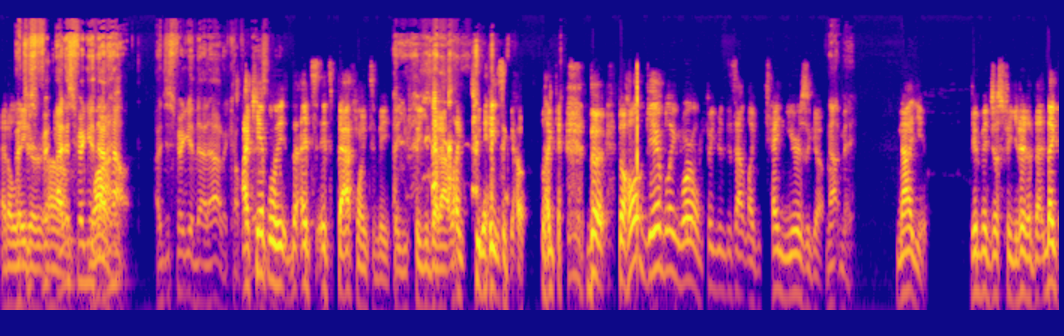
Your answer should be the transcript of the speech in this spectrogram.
at a later. just, fi- I just um, figured line. that out. I just figured that out a couple. I can't believe it's it's baffling to me that you figured that out like two days ago. Like the the whole gambling world figured this out like ten years ago. Not me. Not you. Goodman just figured it out. Like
